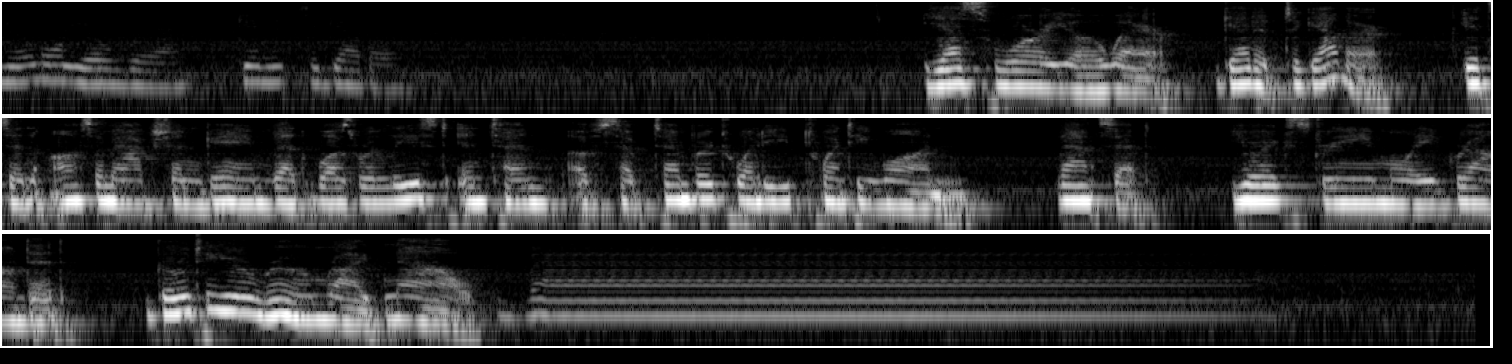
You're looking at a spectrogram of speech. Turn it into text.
No WarioWare, get it together. Yes, WarioWare, get it together. It's an awesome action game that was released in 10th of September 2021. That's it. You're extremely grounded. Go to your room right now. That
